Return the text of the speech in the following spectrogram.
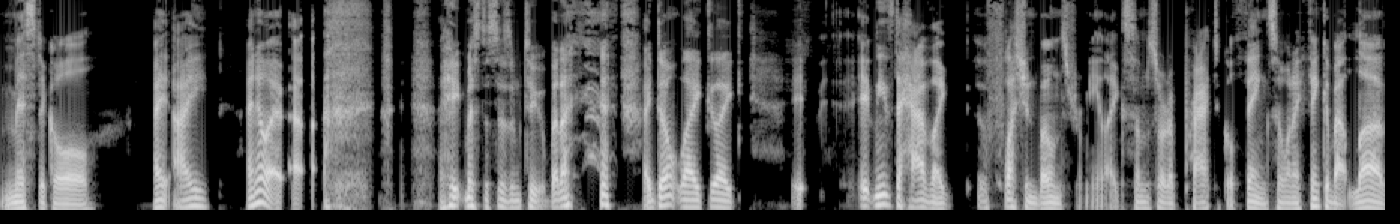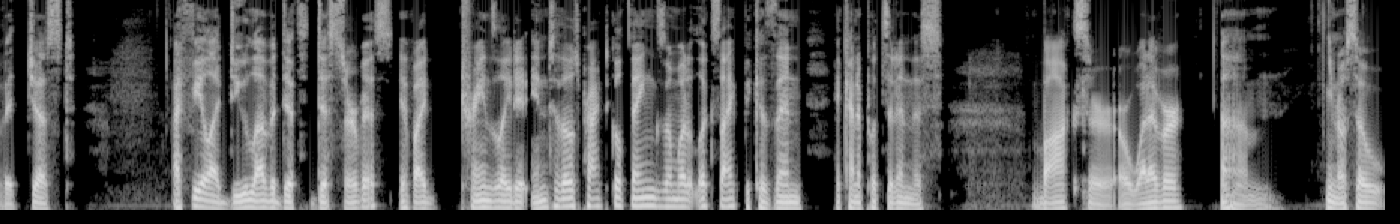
mystical. I I I know I, I, I hate mysticism too, but I I don't like like it. It needs to have like flesh and bones for me, like some sort of practical thing. So when I think about love, it just I feel I do love a dis- disservice if I translate it into those practical things and what it looks like because then it kind of puts it in this box or or whatever. Um, you know, so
